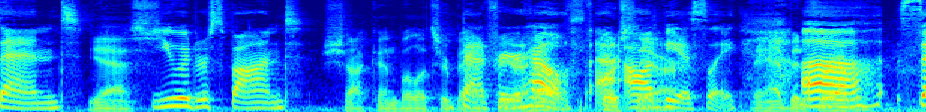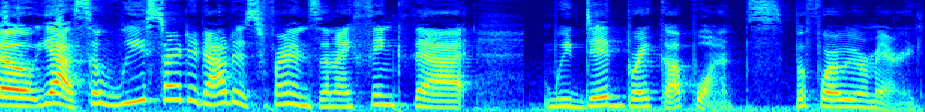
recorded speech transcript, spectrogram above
send Yes, you would respond shotgun bullets are bad, bad for your health, uh, they are. obviously. they have been forever. Uh, so yeah, so we started out as friends, and I think that we did break up once before we were married.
